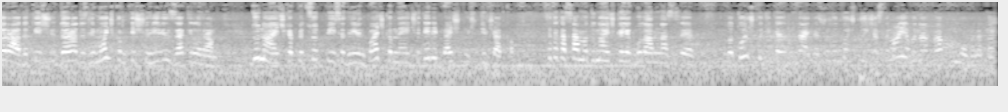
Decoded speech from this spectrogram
Дорадо, 1000, дорадо з лимончиком 1000 гривень за кілограм. Дунаєчка 550 гривень пачка, в неї 4-5 штучок, дівчатка. Це така сама дунаєчка, як була в нас е, лоточку, тільки знаєте, що лоточку її зараз немає, вона вакуумована. Теж.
